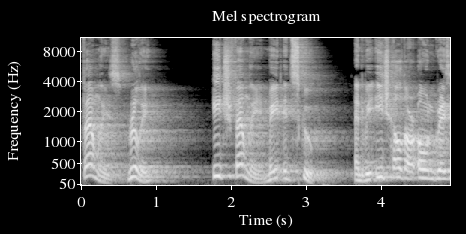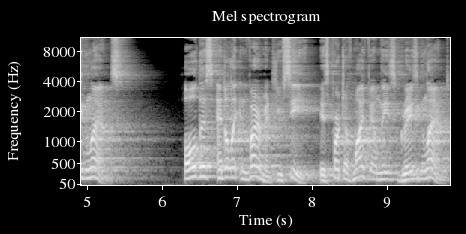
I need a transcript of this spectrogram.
Families, really. Each family made its scoop, and we each held our own grazing lands. All this Andalite environment you see is part of my family's grazing land.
